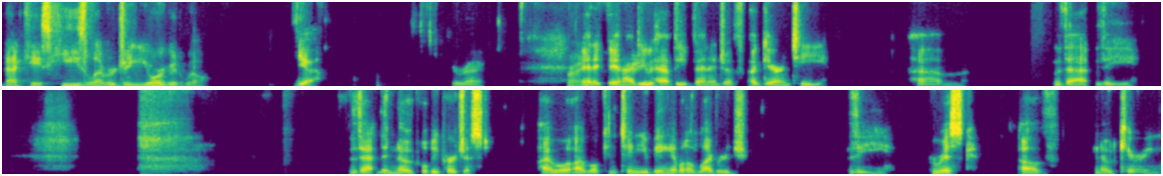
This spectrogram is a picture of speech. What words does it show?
that case he's leveraging your goodwill. Yeah, you're right. Right. And it, and I do have the advantage of a guarantee um, that the that the note will be purchased. I will I will continue being able to leverage the risk of note carrying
